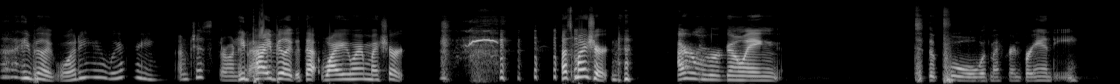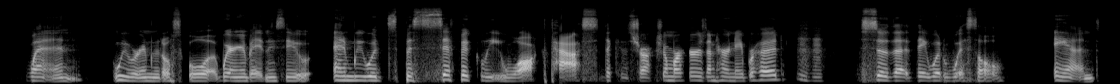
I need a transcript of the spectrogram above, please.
He'd be like, What are you wearing? I'm just throwing it. He'd back. probably be like, "That why are you wearing my shirt? That's my shirt." I remember going to the pool with my friend Brandy when we were in middle school wearing a bathing suit and we would specifically walk past the construction workers in her neighborhood Mhm. so that they would whistle and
